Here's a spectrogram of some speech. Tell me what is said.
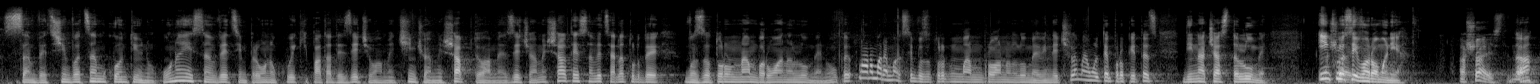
să înveți și învățăm continuu. Una e să înveți împreună cu echipa ta de 10 oameni, 5 oameni, 7 oameni, 10 oameni și alta e să înveți alături de vânzătorul number one în lume. Nu? Că, la urmă, Remax e vânzătorul number one în lume, vinde cele mai multe proprietăți din această lume, inclusiv în România. Așa este, da? da?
